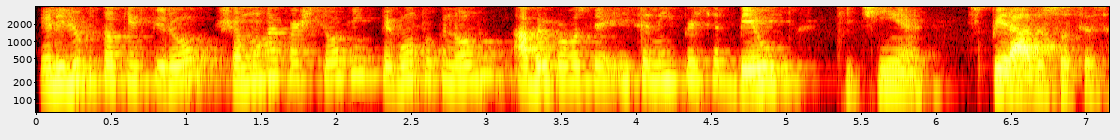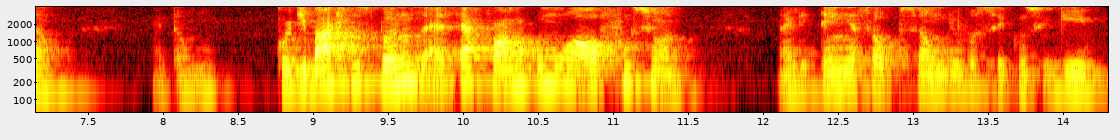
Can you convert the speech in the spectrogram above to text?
ele viu que o token expirou, chamou um refresh token, pegou um token novo, abriu para você e você nem percebeu que tinha expirado a sua sessão. Então, por debaixo dos panos, essa é a forma como o AUF funciona. Ele tem essa opção de você conseguir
